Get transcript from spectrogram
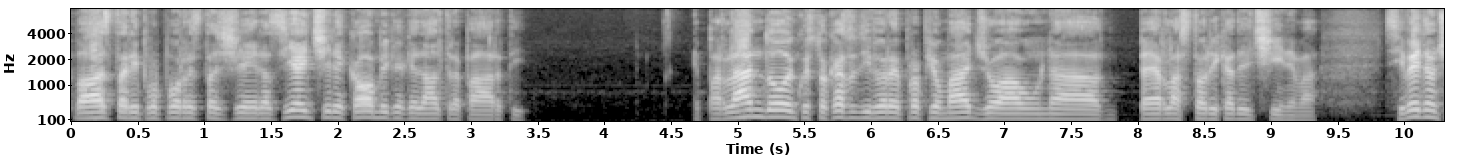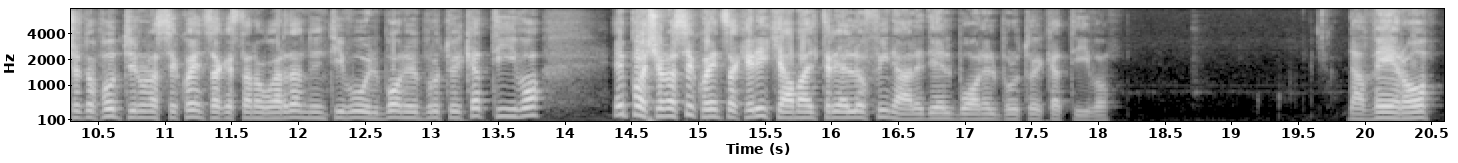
basta riproporre sta scena sia in cinecomiche che da altre parti. E parlando in questo caso di vero e proprio omaggio a una perla storica del cinema, si vede a un certo punto in una sequenza che stanno guardando in tv il buono, il brutto e il cattivo, e poi c'è una sequenza che richiama il triello finale di Il buono, il brutto e il cattivo. Davvero?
